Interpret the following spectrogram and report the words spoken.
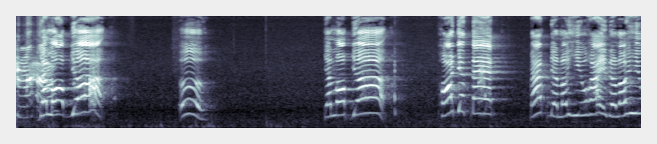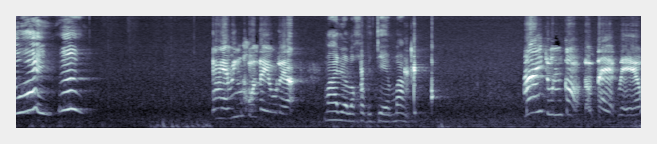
จุนมาหาอย่าหลบเยอะ เออ อย่าหลบเยอะ พอดจะแตก แป๊บเดี๋ยวเราฮิวให้ เดี๋ยวเราฮิวให้เออยังไงวิ่งโคตรเร็วเลยอะมาเดี๋ยวเราขอไปแจมบ้าง ไม่จุนเกาะเราแตกแล้ว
